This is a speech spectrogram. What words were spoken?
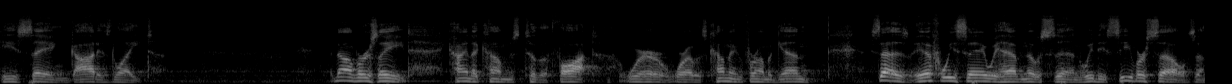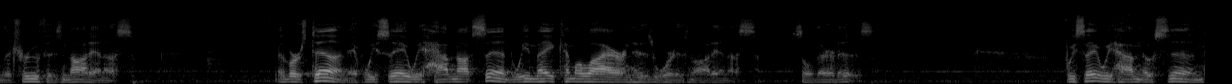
he's saying God is light. Now, verse 8 kind of comes to the thought where, where I was coming from again. He says, If we say we have no sin, we deceive ourselves and the truth is not in us. In verse 10, if we say we have not sinned, we make him a liar and his word is not in us. So there it is. If we say we have no sin,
